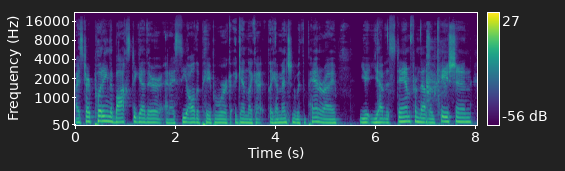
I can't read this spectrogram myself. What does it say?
I start putting the box together, and I see all the paperwork again, like I like I mentioned with the Panerai. You, you have the stamp from that location.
